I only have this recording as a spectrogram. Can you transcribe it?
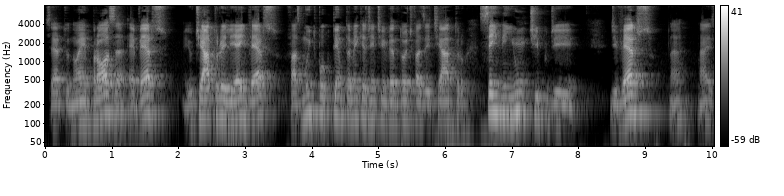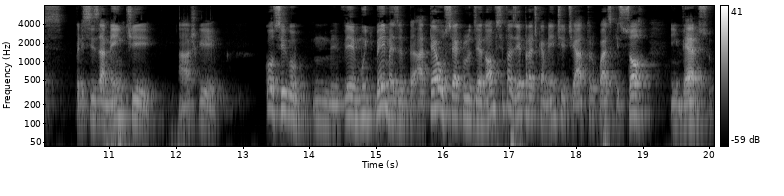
certo? Não é prosa, é verso. E o teatro ele é inverso. Faz muito pouco tempo também que a gente inventou de fazer teatro sem nenhum tipo de, de verso, né? Mas precisamente acho que consigo hum, ver muito bem, mas até o século XIX se fazia praticamente teatro quase que só em verso.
